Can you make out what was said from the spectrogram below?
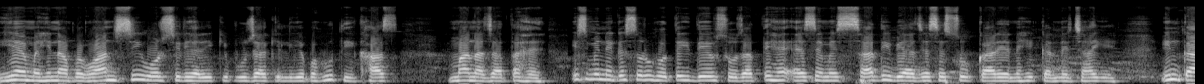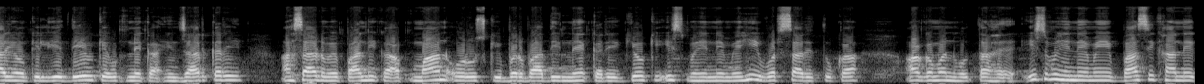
यह महीना भगवान शिव और श्री हरि की पूजा के लिए बहुत ही खास माना जाता है। इस महीने के शुरू होते ही देव सो जाते हैं। ऐसे में शादी ब्याह जैसे शुभ कार्य नहीं करने चाहिए। इन कार्यों के लिए देव के उठने का इंतज़ार करें। आषाढ़ में पानी का अपमान और उसकी बर्बादी न करें, क्योंकि इस महीने में ही वर्षा ऋतु का आगमन होता है। इस महीने में बासी खाने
